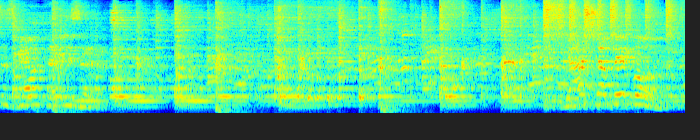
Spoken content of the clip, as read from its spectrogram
this is Gal Teresa. Yasha Pepo.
